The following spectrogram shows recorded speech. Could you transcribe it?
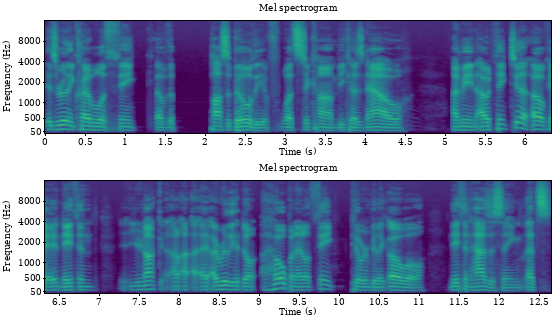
it's really incredible to think of the possibility of what's to come because now, I mean, I would think too that oh, okay, Nathan, you're not. I, I really don't. I hope, and I don't think people are gonna be like, oh well, Nathan has this thing. That's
